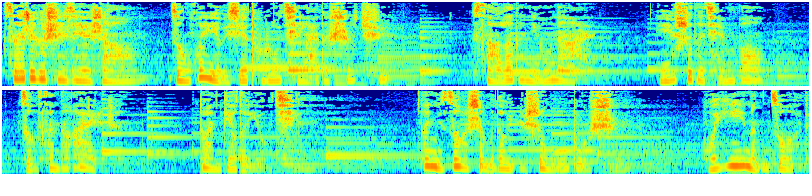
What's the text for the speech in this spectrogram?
在这个世界上，总会有一些突如其来的失去，洒了的牛奶。遗失的钱包，走散的爱人，断掉的友情。当你做什么都于事无补时，唯一能做的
